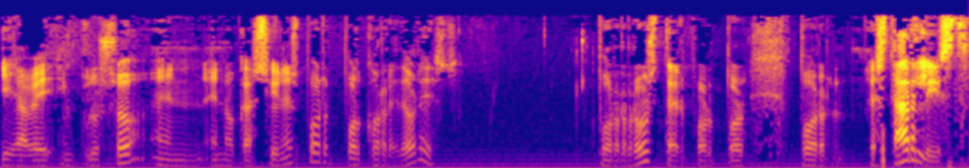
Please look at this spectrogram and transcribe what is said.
y a ver, incluso en, en ocasiones por, por, corredores. Por roster, por, por, por Starlist.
